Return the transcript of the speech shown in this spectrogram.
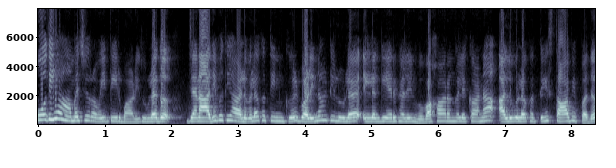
புதிய அமைச்சரவை தீர்மானித்துள்ளது. ஜனாதிபதி அலுவலகத்தின் கீழ் வெளிநாட்டில் உள்ள இலங்கையர்களின் விவகாரங்களுக்கான அலுவலகத்தை ஸ்தாபிப்பது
